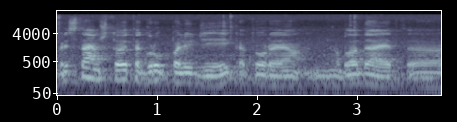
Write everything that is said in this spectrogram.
Представим, что это группа людей, которая обладает э,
